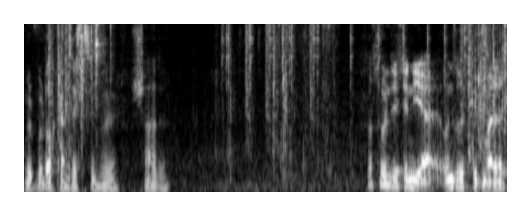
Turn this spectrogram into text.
Wohl, wohl doch kein 16-0. Schade. Was holen sich denn die, äh, unsere Typen alles?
